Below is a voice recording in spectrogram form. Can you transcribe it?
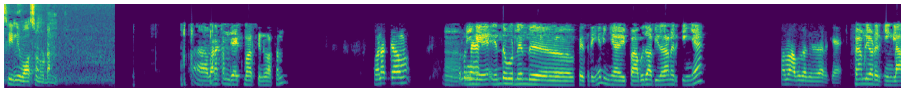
ஸ்ரீனிவாசனுடன். வணக்கம் ஜெயக்குமார் ஸ்ரீனிவாசன். வணக்கம். நீங்க எந்த ஊர்ல இருந்து பேசுறீங்க? நீங்க இப்ப அபுதாபில தானே இருக்கீங்க? ஆமா அபுதாபில தான் இருக்கேன். ஃபேமிலியோட இருக்கீங்களா?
